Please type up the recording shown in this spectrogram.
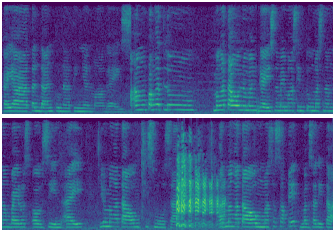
Kaya tandaan po natin yan mga guys. Ang pangatlong mga tao naman guys na may mga sintomas ng, ng virus of sin ay yung mga taong chismosa at mga taong masasakit magsalita.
